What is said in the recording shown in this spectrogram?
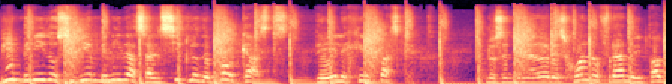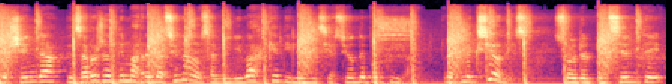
Bienvenidos y bienvenidas al ciclo de podcasts de LG Basket. Los entrenadores Juan Lofrano y Pablo Shenga desarrollan temas relacionados al minibásquet y la iniciación deportiva. Reflexiones sobre el presente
